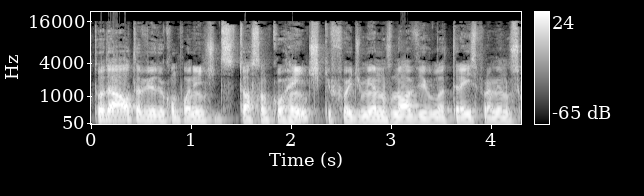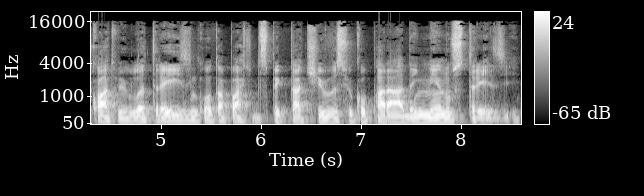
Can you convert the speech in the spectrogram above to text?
Toda a alta veio do componente de situação corrente, que foi de menos 9,3 para menos 4,3, enquanto a parte de expectativas ficou parada em menos 13.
